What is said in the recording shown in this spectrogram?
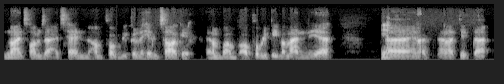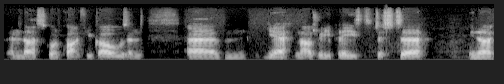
nine times out of ten, I'm probably going to hit the target, and i will probably beat my man in the air. Yeah. Uh, and I and I did that, and I scored quite a few goals, and um, yeah, and I was really pleased just to, you know,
